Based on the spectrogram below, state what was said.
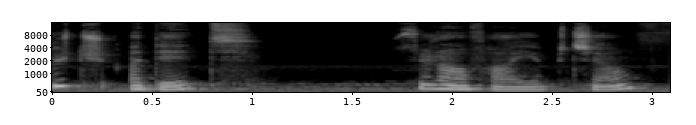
3 adet zürafa yapacağım.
